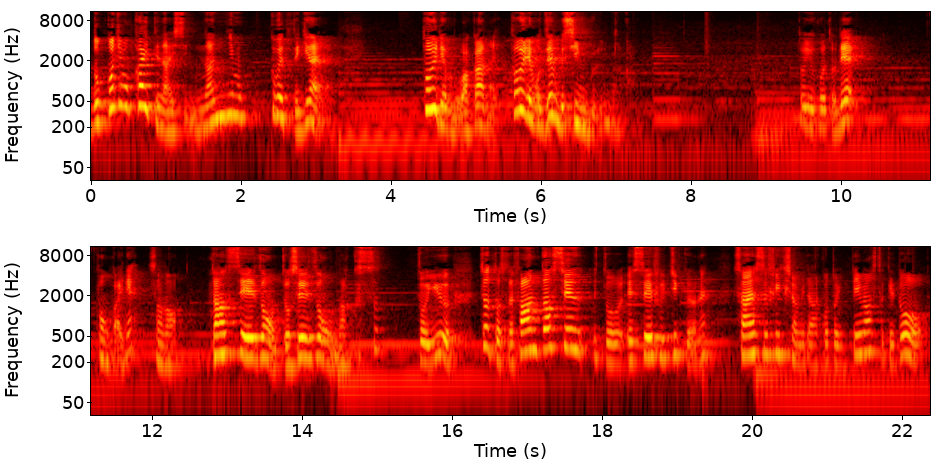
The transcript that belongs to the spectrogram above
どこにも書いてないし何にも区別できないもん。トイレも分かんない。トイレも全部シングルになるから。ということで今回ねその男性ゾーン女性ゾーンをなくすというちょっとですねファンタスセ、えっと、SF チックなねサイエンスフィクションみたいなことを言っていましたけど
